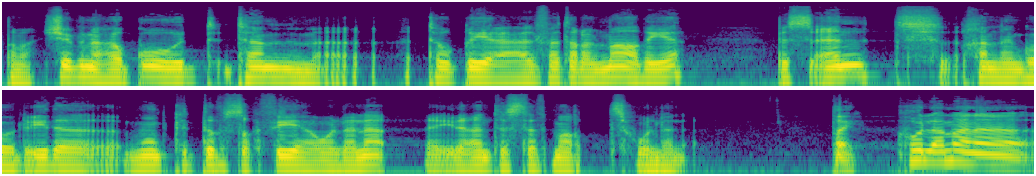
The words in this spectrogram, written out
طبعا شفنا عقود تم توقيعها الفترة الماضية بس أنت خلينا نقول إذا ممكن تفصح فيها ولا لا إذا أنت استثمرت ولا لا. طيب هو الأمانة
